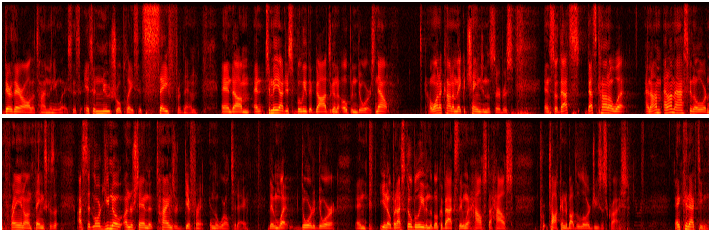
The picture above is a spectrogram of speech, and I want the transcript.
They're there all the time, anyways. It's, it's a neutral place, it's safe for them. And, um, and to me, I just believe that God's going to open doors. Now, I want to kind of make a change in the service. And so that's, that's kind of what, and I'm, and I'm asking the Lord and praying on things because I said, Lord, you know, understand that times are different in the world today than what door to door. And, you know, but I still believe in the book of Acts, they went house to house pr- talking about the Lord Jesus Christ and connecting.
